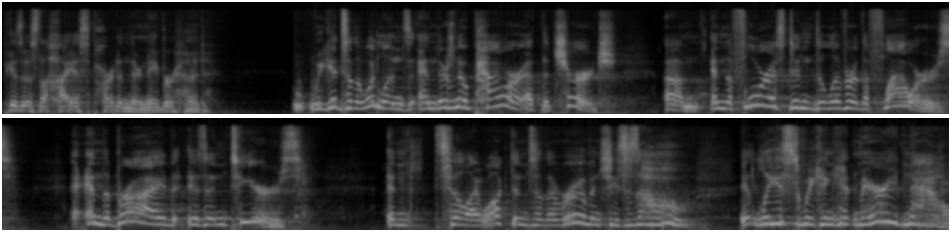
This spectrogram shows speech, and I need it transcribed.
because it was the highest part in their neighborhood. We get to the woodlands, and there's no power at the church. Um, and the florist didn't deliver the flowers, and the bride is in tears until I walked into the room and she says, Oh, at least we can get married now.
